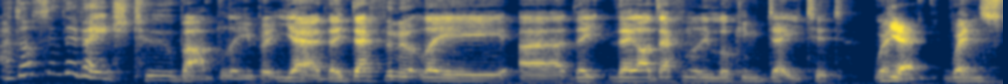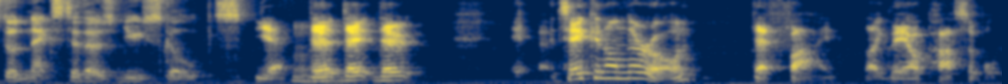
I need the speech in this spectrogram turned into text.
I don't think they've aged too badly, but yeah, they definitely. Uh, they they are definitely looking dated when Yeah. when stood next to those new sculpts. Yeah, Mhm. they're, they're, they're taken on their own, they're fine. Like they are passable.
